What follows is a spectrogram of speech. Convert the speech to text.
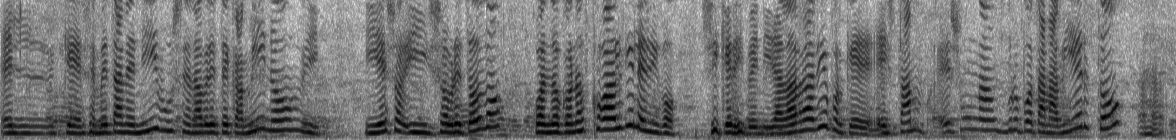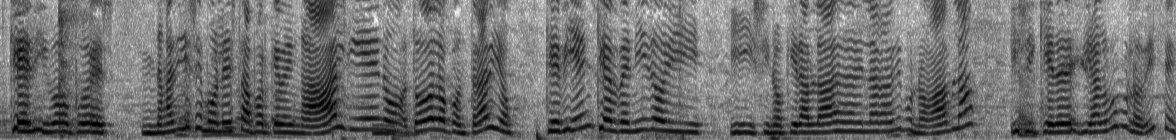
el, que se metan en Ibus, en Ábrete Camino y, y eso. Y sobre todo, cuando conozco a alguien le digo, si queréis venir a la radio, porque están, es un grupo tan abierto Ajá. que digo, pues nadie se molesta porque venga alguien o todo lo contrario. Qué bien que ha venido y, y si no quiere hablar en la radio, pues no habla. Y si quiere decir algo, pues lo dice.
